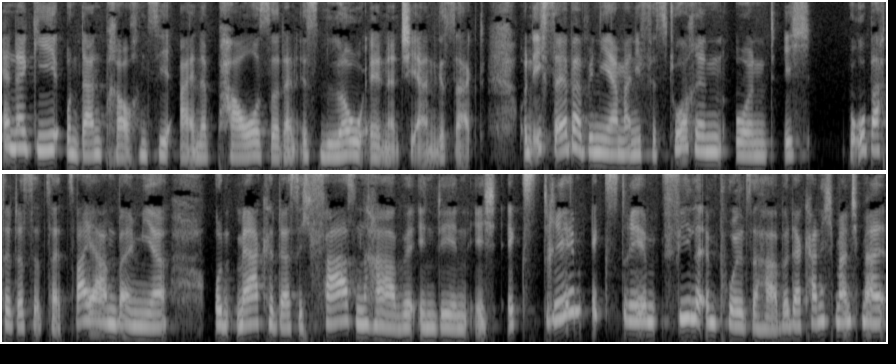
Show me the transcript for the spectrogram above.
Energie und dann brauchen sie eine Pause. Dann ist Low Energy angesagt. Und ich selber bin ja Manifestorin und ich beobachte das jetzt seit zwei Jahren bei mir und merke, dass ich Phasen habe, in denen ich extrem, extrem viele Impulse habe. Da kann ich manchmal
